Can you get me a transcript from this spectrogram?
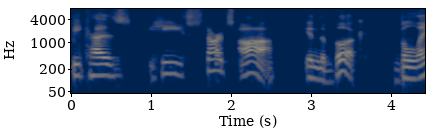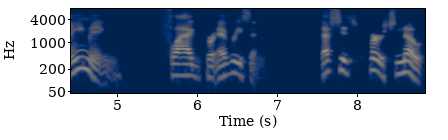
because he starts off in the book blaming Flagg for everything. That's his first note.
